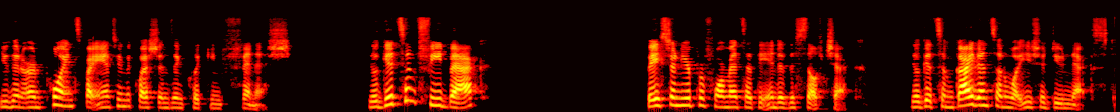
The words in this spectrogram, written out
You can earn points by answering the questions and clicking finish. You'll get some feedback based on your performance at the end of the self-check. You'll get some guidance on what you should do next.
